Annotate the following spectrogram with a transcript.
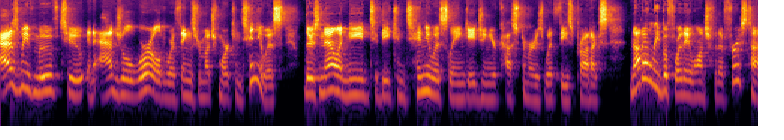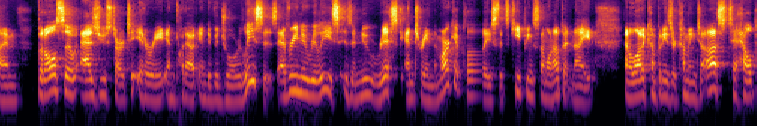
as we've moved to an agile world where things are much more continuous, there's now a need to be continuously engaging your customers with these products, not only before they launch for the first time, but also as you start to iterate and put out individual releases. Every new release is a new risk entering the marketplace that's keeping someone up at night. And a lot of companies are coming to us to help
